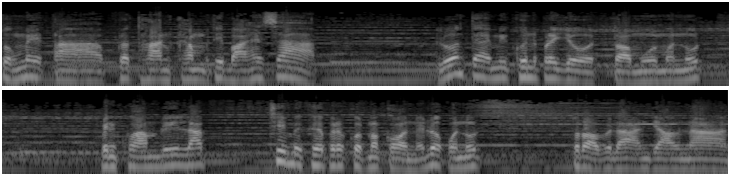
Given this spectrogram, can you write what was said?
ทรงเมตตาประทานคำอธิบายให้ทราบ ล้วนแต่มีคุณประโยชน์ต่อมวลมนุษย์ เป็นความลี้ลับที่ไม่เคยปรากฏมาก่อนในโลกมนุษย์ ตลอดเวลาอันยาวนาน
